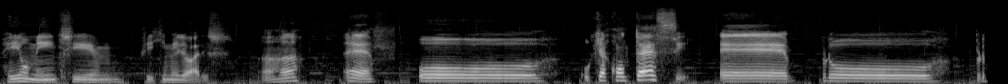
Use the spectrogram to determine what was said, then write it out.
realmente fiquem melhores. Aham. É. O. O que acontece é pro. pro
